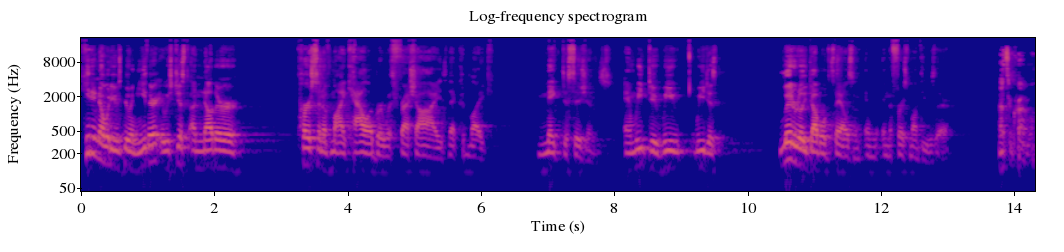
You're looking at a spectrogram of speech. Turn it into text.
he didn't know what he was doing either. It was just another person of my caliber with fresh eyes that could like make decisions. And we do we we just literally doubled sales in, in, in the first month he was there. That's incredible.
